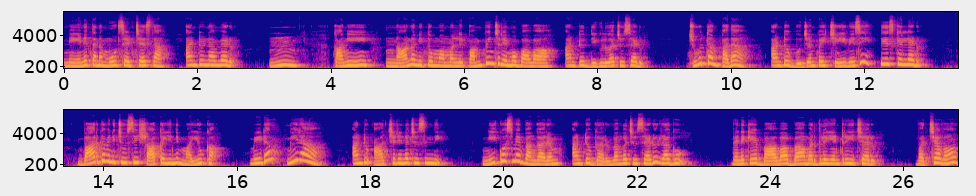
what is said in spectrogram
నేనే తన మూడ్ సెట్ చేస్తా అంటూ నవ్వాడు. కానీ నాన్న నీతో మమ్మల్ని పంపించరేమో బావా అంటూ దిగులుగా చూశాడు. చూద్దాం పదా అంటూ భుజంపై చేయి వేసి తీసుకెళ్ళాడు. భార్గవిని చూసి షాక్ అయ్యింది మయూక. మేడం మీరా అంటూ ఆశ్చర్యంగా చూసింది. నీకోసమే బంగారం అంటూ గర్వంగా చూశాడు రఘు. వెనకే బావా బామర్దుల ఎంట్రీ ఇచ్చారు. వచ్చావా?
